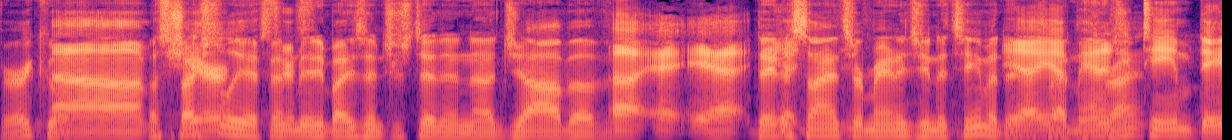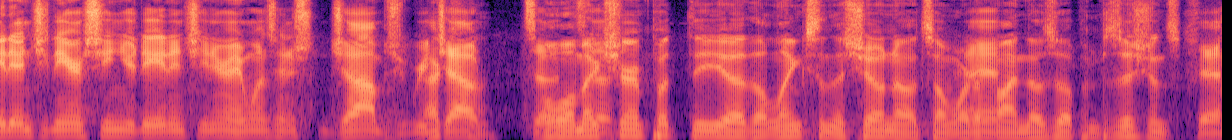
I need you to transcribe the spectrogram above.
Very cool. Um, Especially share- if share- anybody's interested in a job of Uh, uh, data yeah, science or managing a team of data Yeah, yeah. scientists, Manage right? team, data engineer, senior data engineer. Anyone's interested in jobs, reach Excellent. out. So- well, we'll make sure and put the uh, the links in the show notes on where to find those open positions. Yeah.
